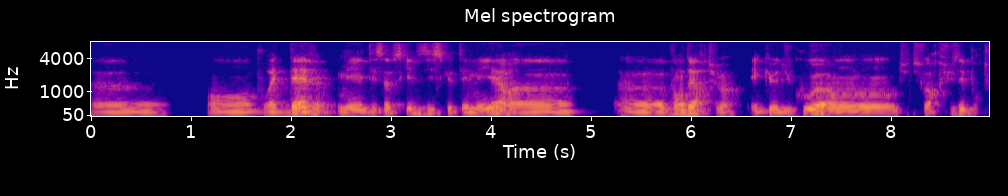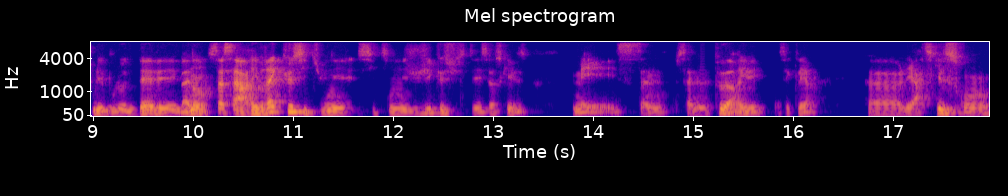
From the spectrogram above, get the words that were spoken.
euh, en, pour être dev mais tes soft skills disent que tu es meilleur euh, euh, vendeur tu vois. Et que du coup on, tu sois refusé pour tous les boulots de dev et bah non ça ça arriverait que si tu n'es si jugé que sur tes soft skills. Mais ça, ça ne peut arriver c'est clair. Euh, les hard skills seront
